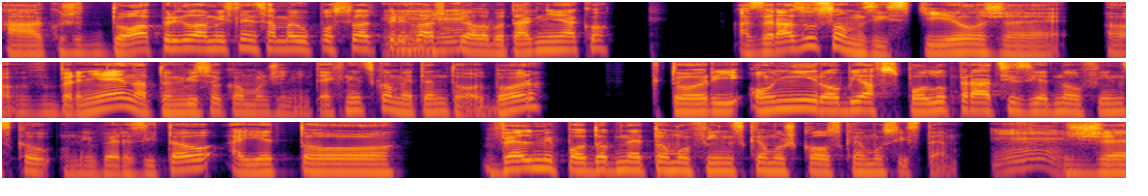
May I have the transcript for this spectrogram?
a akože do apríla myslím sa majú posielať prihlášky Mhm. alebo tak nejako. A zrazu som zistil, že uh, v Brne na tom vysokom učení technickom je tento odbor, ktorý oni robia v spolupráci s jednou fínskou univerzitou a je to veľmi podobné tomu fínskemu školskému systému. Mm. Že,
